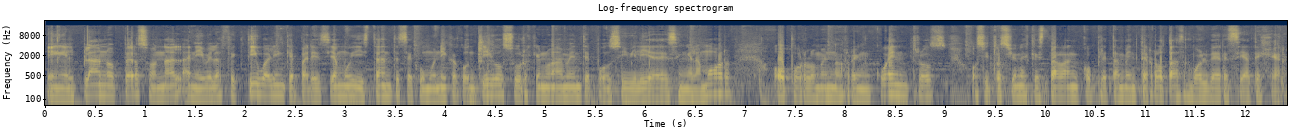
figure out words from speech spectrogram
En el plano personal, a nivel afectivo, alguien que parecía muy distante se comunica contigo, surgen nuevamente posibilidades en el amor o por lo menos reencuentros o situaciones que estaban completamente rotas volverse a tejer.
